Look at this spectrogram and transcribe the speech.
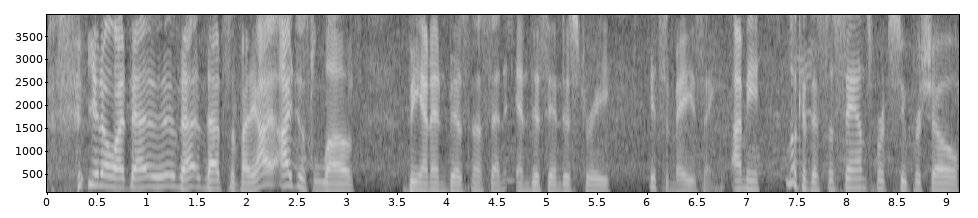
you know what? That, that that's the funny. I, I just love being in business and in this industry. It's amazing. I mean, look at this: the Sandsport Super Show,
